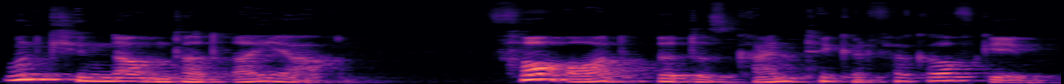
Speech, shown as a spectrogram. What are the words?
und Kinder unter drei Jahren. Vor Ort wird es keinen Ticketverkauf geben.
